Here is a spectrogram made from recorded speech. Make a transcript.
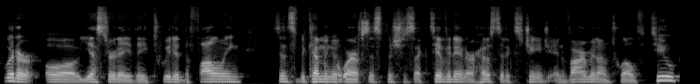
Twitter, or yesterday, they tweeted the following Since becoming aware of suspicious activity in our hosted Exchange environment on 12 2,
